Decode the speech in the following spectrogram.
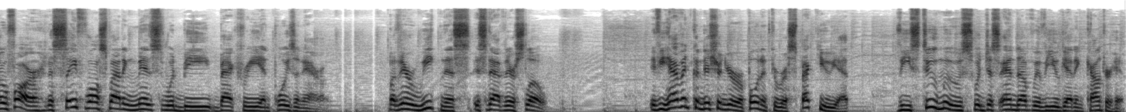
So far, the safe wall splatting mids would be back 3 and poison arrow. But their weakness is that they're slow. If you haven't conditioned your opponent to respect you yet, these two moves would just end up with you getting counter hit.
